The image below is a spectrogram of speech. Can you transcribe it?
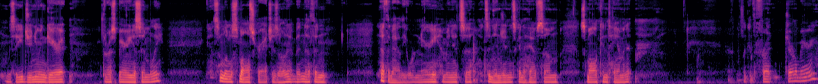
You can see genuine Garrett thrust bearing assembly. Got some little small scratches on it, but nothing nothing out of the ordinary. I mean, it's a it's an engine. It's going to have some small contaminant. Let's look at the front journal bearing.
